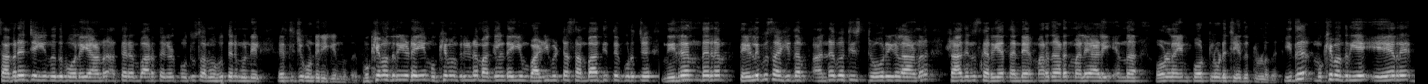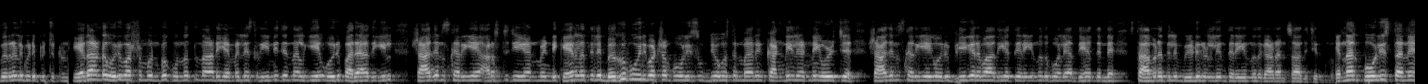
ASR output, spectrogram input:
സമരം ചെയ്യുന്നത് പോലെയാണ് അത്തരം വാർത്തകൾ പൊതുസമൂഹത്തിന് മുന്നിൽ എത്തിച്ചുകൊണ്ടിരിക്കുന്നത്. മുഖ്യമന്ത്രിയുടെയും മുഖ്യമന്ത്രിയുടെ മകളുടെയും വഴിവിട്ട സമ്പാദ്യത്തെക്കുറിച്ച് നിരന്തരം തെളിവ് സഹിതം അനവധി സ്റ്റോറികളാണ് ഷാജൻ സ്കറിയ തന്റെ മറുനാടൻ മലയാളി എന്ന ഓൺലൈൻ പോർട്ടലിലൂടെ ചെയ്തിട്ടുള്ളത്. ഇത് മുഖ്യമന്ത്രിയെ ഏറെ വിരളി പിടിപ്പിച്ചിട്ടുണ്ട്. ഏതാണ്ട് ഒരു വർഷം മുൻപ് Kunnathunad M L A Sreenidhi നൽകിയ ഒരു പരാതിയിൽ ഷാജൻ സ്കറിയെ അറസ്റ്റ് ചെയ്യാൻ വേണ്ടി കേരളത്തിലെ ബഹുഭൂരിപക്ഷം പോലീസ് ഉദ്യോഗസ്ഥന്മാരും കണ്ണിൽ എണ്ണയൊഴിച്ച് ഷാജൻ സ്കറിയെ ഒരു ഭീകരവാദിയെ തിരയുന്നത് പോലെ അദ്ദേഹത്തിന്റെ സ്ഥാപനത്തിലും വീടുകളിലും തിരയുന്നത് കാണാൻ സാധിച്ചിരുന്നു. എന്നാൽ പോലീസ് തന്നെ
